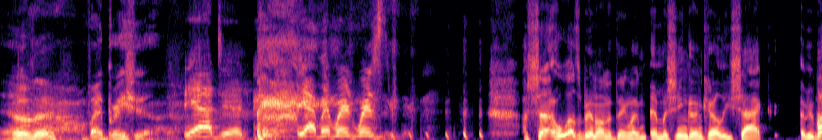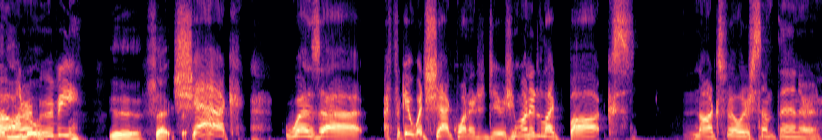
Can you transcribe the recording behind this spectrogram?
you know what I'm saying? Vibration. Yeah, dude. yeah, but where, where's Shaq, who else been on the thing? Like and Machine Gun Kelly, Shaq, oh, everybody on you our know. movie? Yeah, Shaq. Shaq was uh I forget what Shaq wanted to do. She wanted to like box Knoxville or something, or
